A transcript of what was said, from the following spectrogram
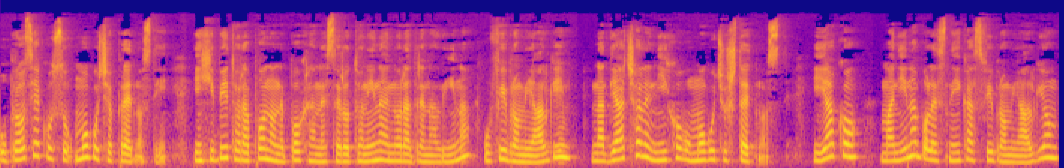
U prosjeku su moguće prednosti inhibitora ponovne pohrane serotonina i noradrenalina u fibromijalgiji nadjačale njihovu moguću štetnost, iako Manjina bolesnika s fibromijalgijom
